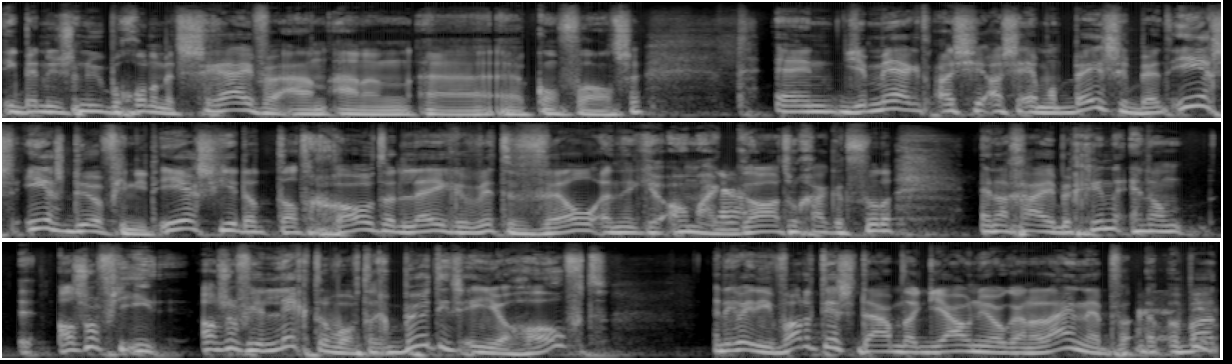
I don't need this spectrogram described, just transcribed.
ik ben dus nu begonnen met schrijven aan, aan een eh, conferentie. En je merkt als je, als je eenmaal bezig bent, eerst, eerst durf je niet. Eerst zie je dat, dat grote lege witte vel en denk je, oh my god, hoe ga ik het vullen? En dan ga je beginnen en dan alsof je, alsof je lichter wordt. Er gebeurt iets in je hoofd. En ik weet niet wat het is, daarom dat ik jou nu ook aan de lijn heb. eh, wa-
